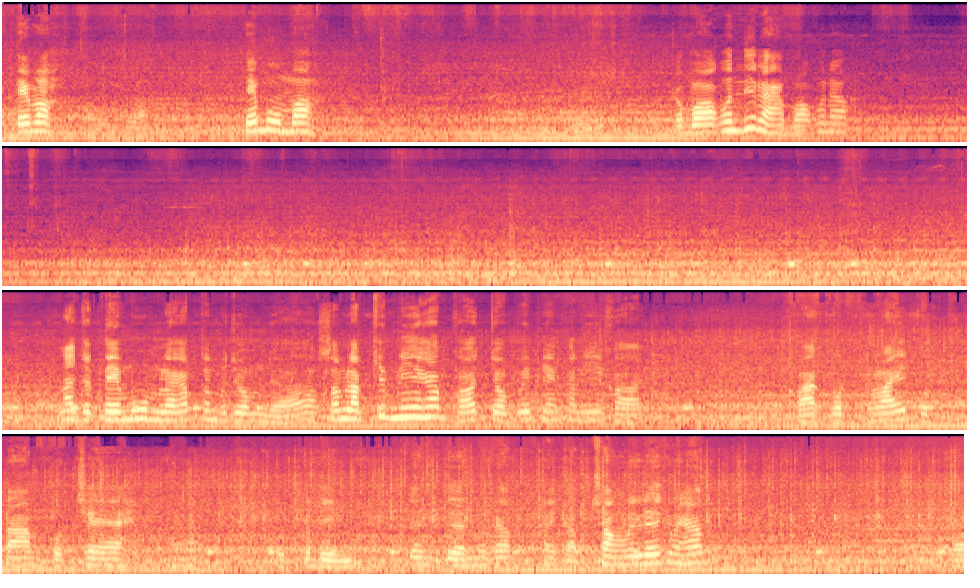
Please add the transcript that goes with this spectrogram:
เต็มป่ะเต็มมุมป่ก็บอกคนที่ล่ะบอกคนเอาน่าจะเต็มมุมแล้วครับท่านผู้ชมเดี๋ยวสำหรับคลิปนี้ครับขอจบไว้เพียงเท่านี้ขอฝากกดไลค์กดตามกดแชร์นะครับกดกระดิ่งแจ้งเตือนนะครับให้กับช่องเล็กๆนะครับก็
